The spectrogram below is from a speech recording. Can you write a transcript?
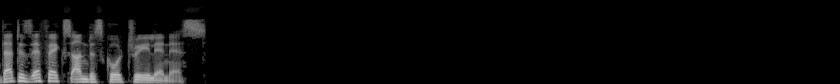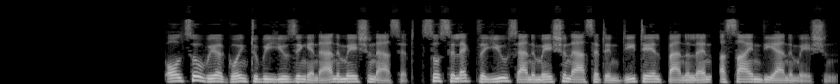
that is fx underscore trail ns. Also we are going to be using an animation asset, so select the use animation asset in detail panel and assign the animation.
